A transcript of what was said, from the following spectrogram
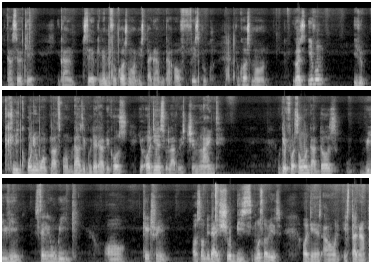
You can say okay you can say okay let me focus more on instagram you can off facebook focus more on because even if you click only one platform that's a good idea because your audience will have been streamlined. Okay for someone that does weaving selling wig or catering or something that is showbiz most of his audience are on instagram.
